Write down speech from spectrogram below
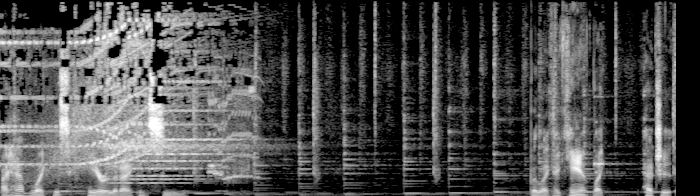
I have like this hair that I can see. But like I can't like catch it.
